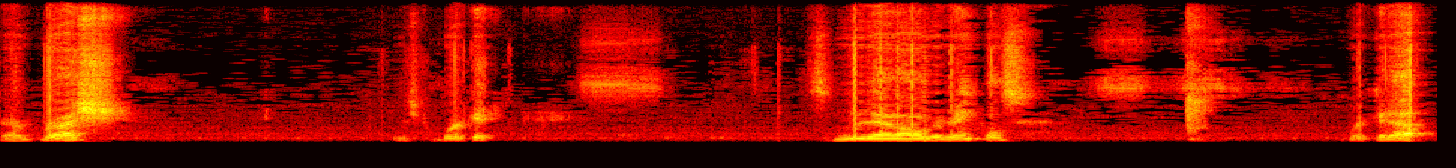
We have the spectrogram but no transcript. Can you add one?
With our brush. Just work it. Smooth out all the wrinkles. Work it up.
